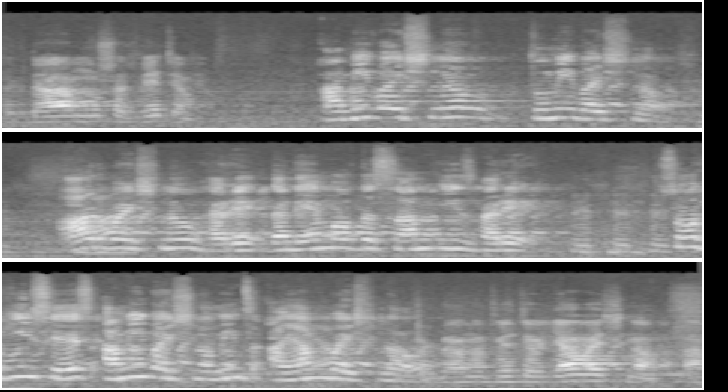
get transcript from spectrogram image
Тогда муж ответил, Ami Vaishnav, Tumi Vaishnav. Our Vaishnav Hare. The name of the son is Hare. So he says, Ami Vaishnav means I am Vaishnav. Вайшнав, а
